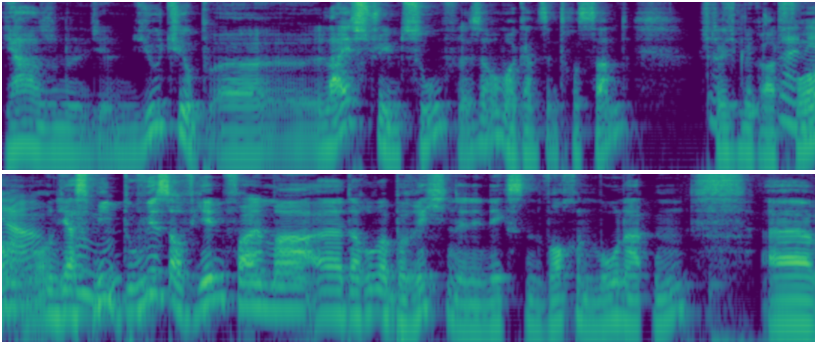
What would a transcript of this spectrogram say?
ja, so einen YouTube-Livestream äh, zu. Das ist ja auch mal ganz interessant. Stelle ich mir gerade vor. Ja. Und Jasmin, mhm. du wirst auf jeden Fall mal äh, darüber berichten in den nächsten Wochen, Monaten, äh,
